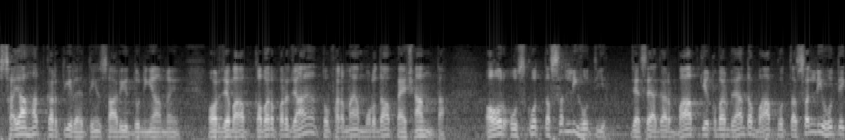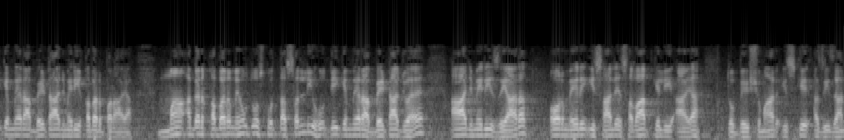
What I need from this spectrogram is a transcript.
سیاحت کرتی رہتی ہیں ساری دنیا میں۔ اور جب آپ قبر پر جائیں تو فرمایا مردہ پہچانتا۔ اور اس کو تسلی ہوتی ہے۔ جیسے اگر باپ کی قبر جائیں تو باپ کو تسلی ہوتی کہ میرا بیٹا آج میری قبر پر آیا۔ ماں اگر قبر میں ہو تو اس کو تسلی ہوتی کہ میرا بیٹا جو ہے آج میری زیارت اور میرے اسال ثواب کے لیے آیا۔ تو بے شمار اس کے عزیزان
